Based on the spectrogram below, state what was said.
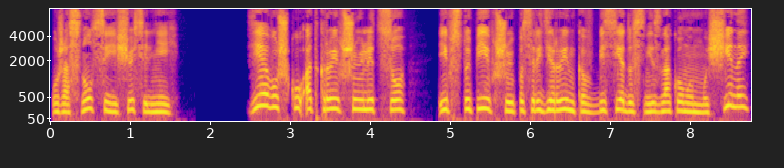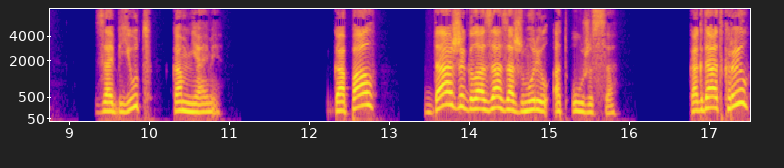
ужаснулся еще сильней. Девушку, открывшую лицо и вступившую посреди рынка в беседу с незнакомым мужчиной, забьют камнями. Гапал даже глаза зажмурил от ужаса. Когда открыл,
